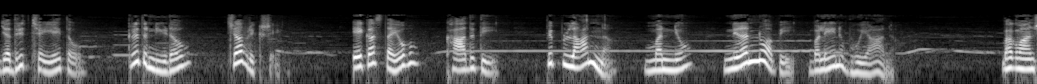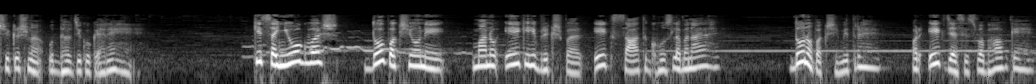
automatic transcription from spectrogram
यदृच्छयेतौ कृत नीडौ च वृक्षे। एकस्तयो खादति। पिप्लान्न, मन्यो, निरन्नो अपि बलेन भूयान। भगवान श्री कृष्ण उद्धव जी को कह रहे हैं कि संयोगवश दो पक्षियों ने मानो एक ही वृक्ष पर एक साथ घोंसला बनाया है। दोनों पक्षी मित्र हैं और एक जैसे स्वभाव के हैं।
